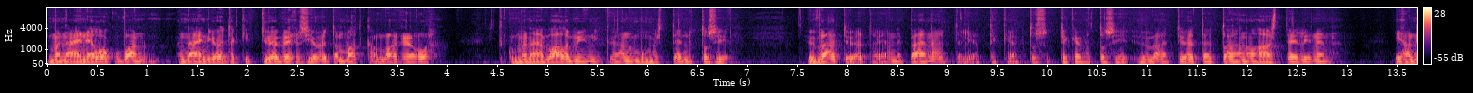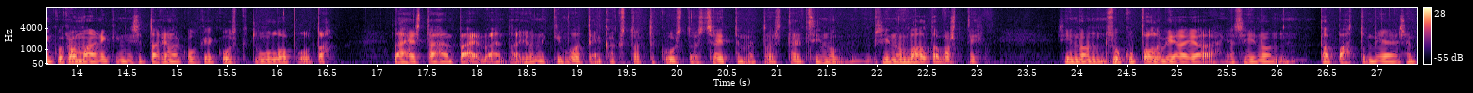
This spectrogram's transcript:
kun mä näin elokuvan, mä näin joitakin työversioita matkan varrella. Sitten kun mä näin valmiin, niin kyllähän on mun mielestä tehnyt tosi hyvää työtä ja ne päänäyttelijät tekevät tosi, tekevät tosi hyvää työtä. Että toihan on haasteellinen, ihan niin kuin romaanikin, niin se tarina kulkee 60-luvun lopulta lähes tähän päivään tai jonnekin vuoteen 2016-2017. Että siinä on, siinä on valtavasti, siinä on sukupolvia ja, ja siinä on tapahtumia ja sen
